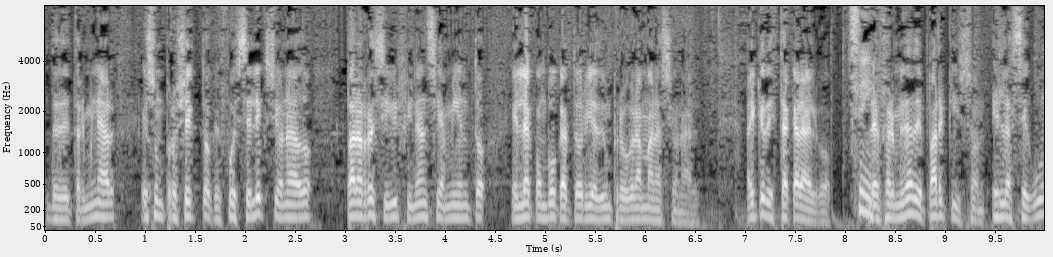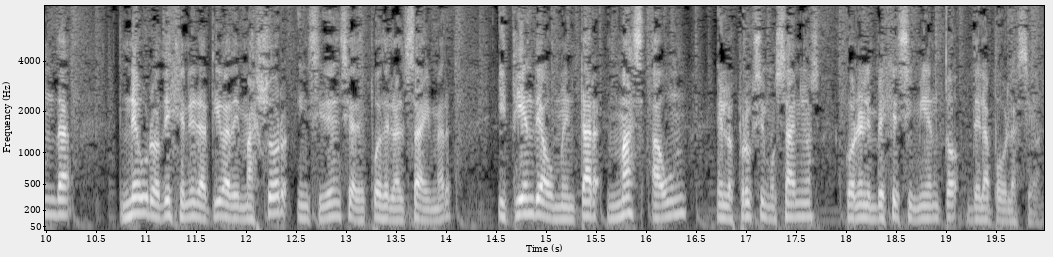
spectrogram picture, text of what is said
de determinar. Es un proyecto que fue seleccionado para recibir financiamiento en la convocatoria de un programa nacional. Hay que destacar algo. La enfermedad de Parkinson es la segunda neurodegenerativa de mayor incidencia después del Alzheimer y tiende a aumentar más aún en los próximos años con el envejecimiento de la población.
